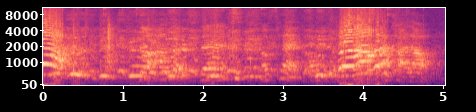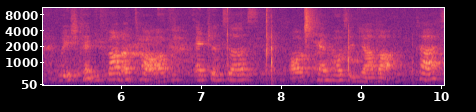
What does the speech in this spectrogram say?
The armlet bears a plaque of Kala, which can be found on top of entrances or temples in Java. Thus,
